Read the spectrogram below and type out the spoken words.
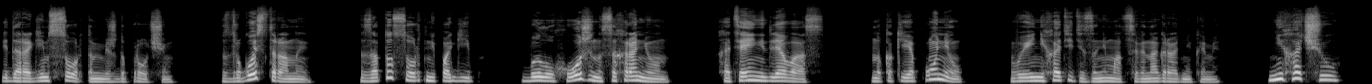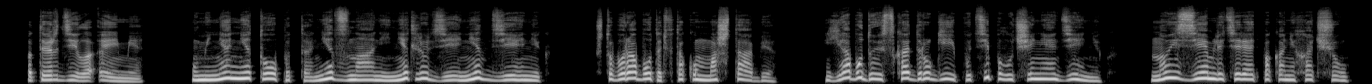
и дорогим сортом, между прочим. С другой стороны, зато сорт не погиб, был ухожен и сохранен, хотя и не для вас. Но, как я понял, вы и не хотите заниматься виноградниками». «Не хочу», подтвердила Эми. «У меня нет опыта, нет знаний, нет людей, нет денег, чтобы работать в таком масштабе. Я буду искать другие пути получения денег, но и земли терять пока не хочу.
